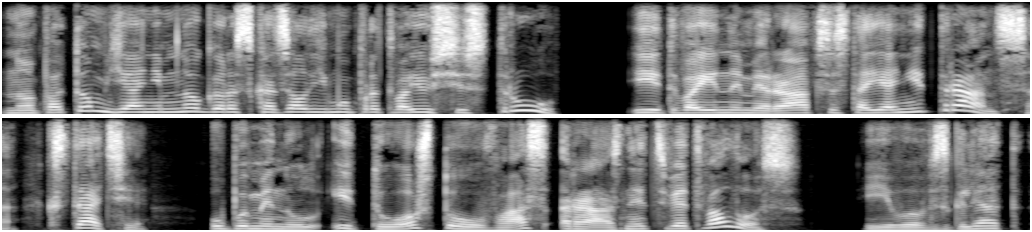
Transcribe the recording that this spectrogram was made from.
Но потом я немного рассказал ему про твою сестру и твои номера в состоянии транса. Кстати, упомянул и то, что у вас разный цвет волос. Его взгляд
